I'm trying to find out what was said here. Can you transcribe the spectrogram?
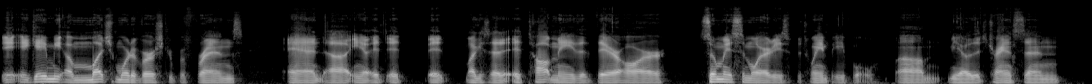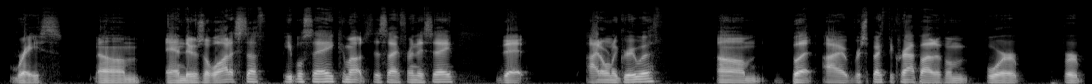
it, it gave me a much more diverse group of friends, and uh, you know, it, it it like I said, it taught me that there are so many similarities between people, um, you know, that transcend race. Um, and there's a lot of stuff people say come out to the cipher and they say that I don't agree with, um, but I respect the crap out of them for for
